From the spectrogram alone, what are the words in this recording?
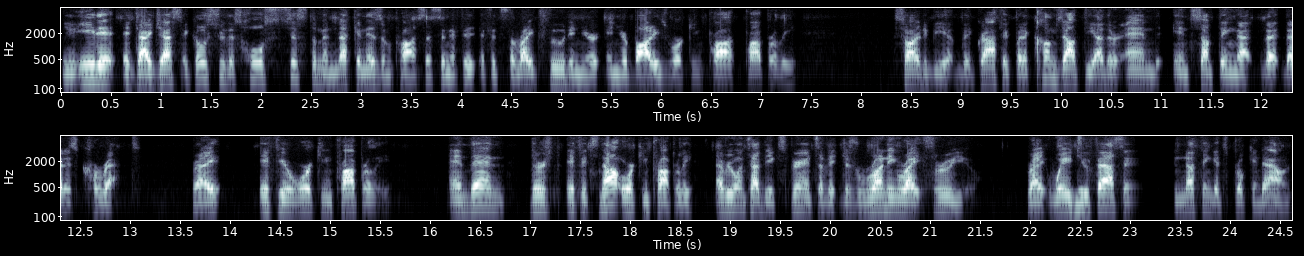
you eat it it digests it goes through this whole system and mechanism process and if, it, if it's the right food in your in your body's working pro- properly sorry to be a bit graphic but it comes out the other end in something that, that that is correct right? If you're working properly. And then there's if it's not working properly everyone's had the experience of it just running right through you right? Way mm-hmm. too fast and nothing gets broken down.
